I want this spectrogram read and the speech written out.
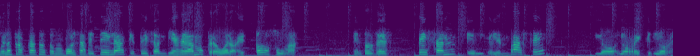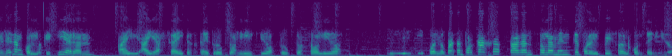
o en otros casos son bolsas de tela que pesan 10 gramos, pero bueno, es, todo suma. Entonces pesan el, envase, lo, lo, lo, rellenan con lo que quieran, hay, hay aceites, hay productos líquidos, productos sólidos, y, cuando pasan por caja pagan solamente por el peso del contenido.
